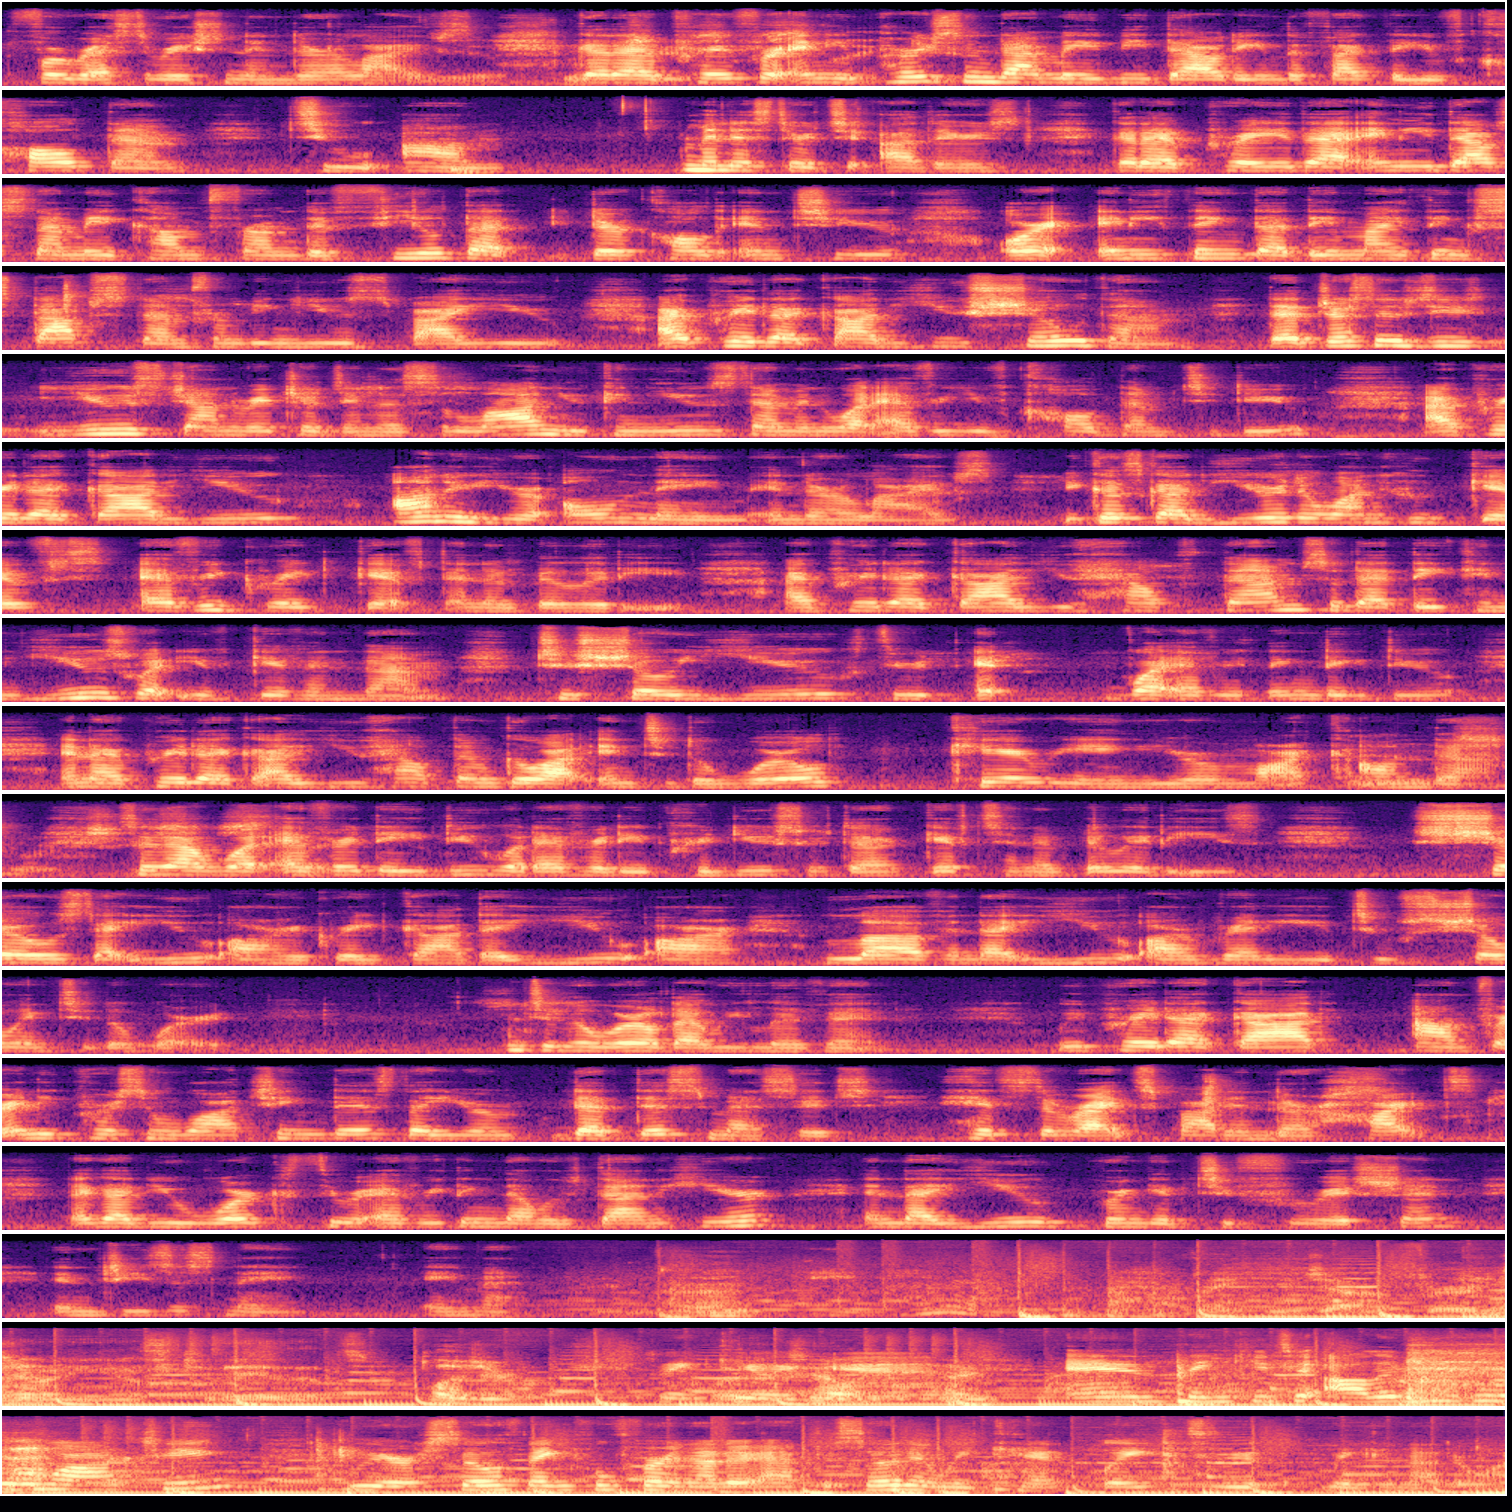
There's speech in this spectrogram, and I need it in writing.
for restoration in their lives. Yes, God, I pray for any person that may be doubting the fact that you've called them to um, minister to others. God, I pray that any doubts that may come from the field that they're called into or anything that they might think stops them from being used by you, I pray that God, you show them that just as you use Jon Richards in a salon, you can use them in whatever you've called them to do. I pray that God, you honor your own name in their lives because God, you're the one who gives every great gift and ability. I pray that God, you help them so that they can use what you've given them to show you through it, what everything they do. And I pray that God, you help them go out into the world carrying your mark on them Lord so that whatever they do, whatever they produce with their gifts and abilities, shows that you are a great God, that you are love, and that you are ready to show into the word, into the world that we live in. We pray that God, um, for any person watching this, that your that this message hits the right spot in their hearts. That God, you work through everything that we've done here, and that you bring it to fruition in Jesus' name. Amen. Amen. Thank you, Jon, for joining us today. That's a Pleasure. Thank you again. And thank you to all of you who are watching. We are so thankful for another episode and we can't wait to make another one.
